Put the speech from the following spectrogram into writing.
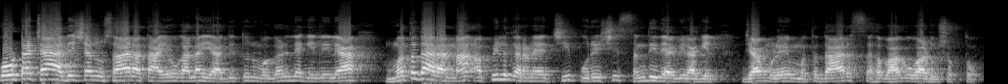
कोर्टाच्या आदेशानुसार आता आयोगाला यादीतून वगळल्या गेलेल्या मतदारांना अपील करण्याची पुरेशी संधी द्यावी लागेल ज्यामुळे मतदार सहभाग वाढू शकतो.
